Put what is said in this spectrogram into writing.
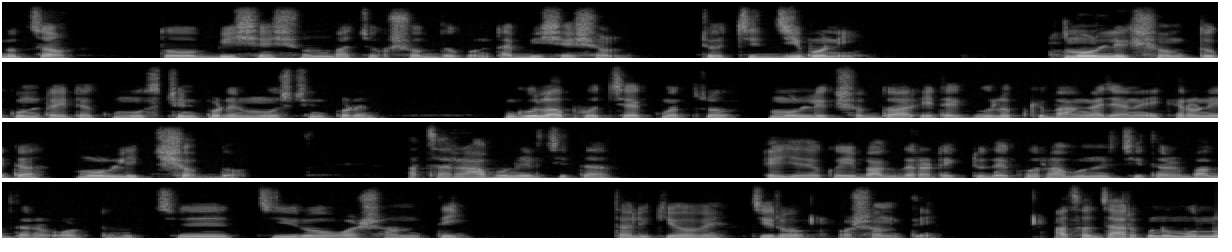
বুঝছ? তো বিশেষণবাচক শব্দ কোনটা? বিশেষণ। এটা হচ্ছে জীবনী। মৌলিক শব্দ কোনটা? এটা মোস্ট ইম্পর্টেন্ট মোস্ট ইম্পর্টেন্ট গোলাপ হচ্ছে একমাত্র মৌলিক শব্দ আর এটাকে গোলাপকে ভাঙা যায় না। এই কারণে এটা মৌলিক শব্দ। আচ্ছা রাবণের চিতা এই যে দেখো, এই বাগধারাটা একটু দেখো, রাবণের চিতার বাগধারার অর্থ হচ্ছে চির অশান্তি। তাহলে কি হবে? চির অশান্তি। আচ্ছা যার কোনো মূল্য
